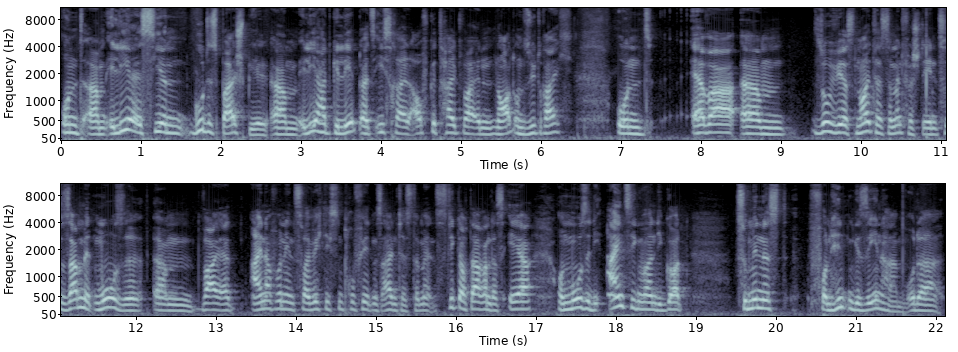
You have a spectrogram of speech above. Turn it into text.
Und ähm, Elia ist hier ein gutes Beispiel. Ähm, Elia hat gelebt, als Israel aufgeteilt war in Nord- und Südreich. Und er war, ähm, so wie wir das Neue Testament verstehen, zusammen mit Mose ähm, war er einer von den zwei wichtigsten Propheten des Alten Testaments. Es liegt auch daran, dass er und Mose die einzigen waren, die Gott zumindest von hinten gesehen haben oder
